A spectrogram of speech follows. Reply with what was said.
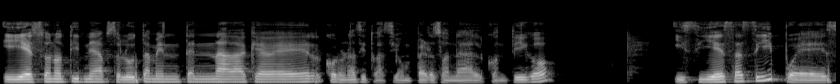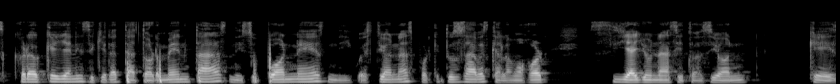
Y eso no tiene absolutamente nada que ver con una situación personal contigo. Y si es así, pues creo que ya ni siquiera te atormentas, ni supones, ni cuestionas, porque tú sabes que a lo mejor sí hay una situación que,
